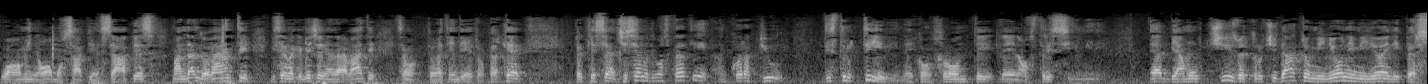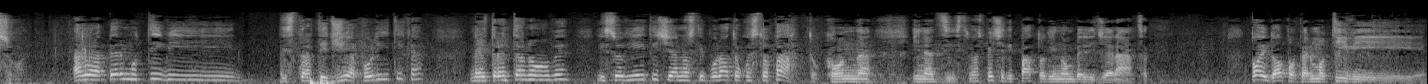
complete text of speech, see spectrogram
uomini, homo sapiens sapiens, ma andando avanti mi sembra che invece di andare avanti siamo tornati indietro, perché, perché siamo, ci siamo dimostrati ancora più distruttivi nei confronti dei nostri simili e abbiamo ucciso e trucidato milioni e milioni di persone. Allora per motivi di strategia politica nel 1939 i sovietici hanno stipulato questo patto con i nazisti, una specie di patto di non belligeranza. Poi dopo per motivi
